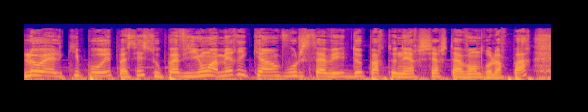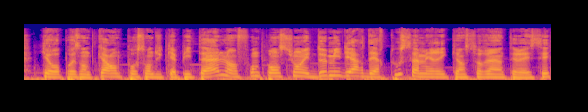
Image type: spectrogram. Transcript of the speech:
L'OL qui pourrait passer sous pavillon américain. Vous le savez, deux partenaires cherchent à vendre leur part qui représente 40% du capital. Un fonds de pension et deux milliardaires, tous américains, seraient intéressés.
